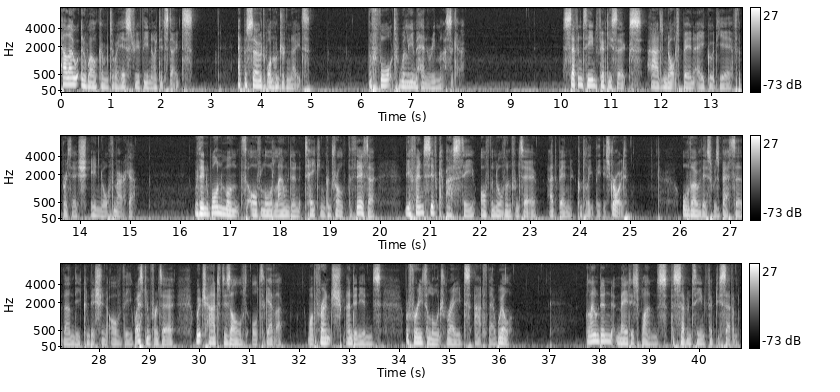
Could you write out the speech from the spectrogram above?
Hello and welcome to A History of the United States. Episode 108 The Fort William Henry Massacre. 1756 had not been a good year for the British in North America. Within one month of Lord Loudon taking control of the theatre, the offensive capacity of the northern frontier had been completely destroyed although this was better than the condition of the western frontier, which had dissolved altogether, while the French and Indians were free to launch raids at their will. Loudon made his plans for 1757.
